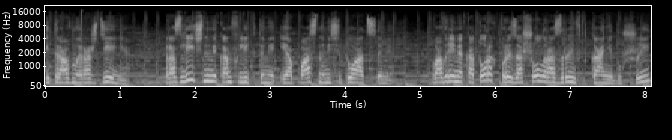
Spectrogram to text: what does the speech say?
и травмой рождения, различными конфликтами и опасными ситуациями, во время которых произошел разрыв ткани души,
